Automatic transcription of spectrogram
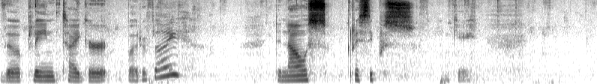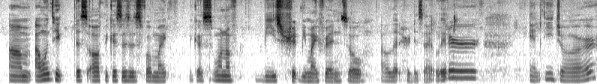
the plain tiger butterfly. Danaus chrysippus. Okay. Um, I won't take this off because this is for my because one of these should be my friend so I'll let her decide later. Empty jar.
